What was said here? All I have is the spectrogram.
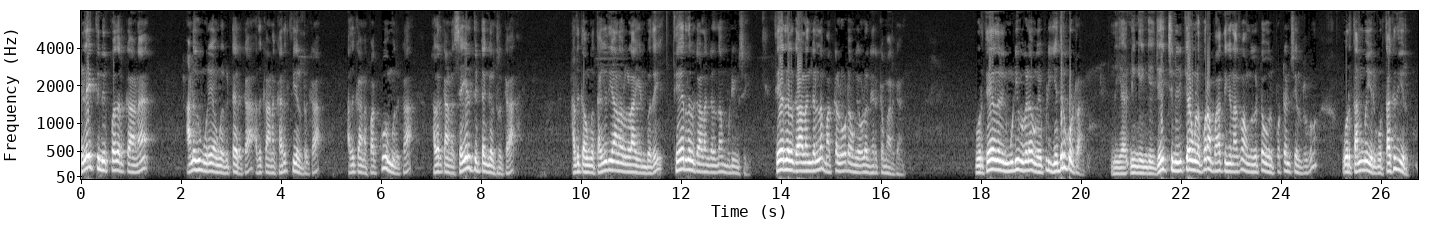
நிலைத்து நிற்பதற்கான அணுகுமுறை அவங்கக்கிட்ட இருக்கா? அதுக்கான கருத்தியல் இருக்கா? அதுக்கான பக்குவம் இருக்கா? அதற்கான செயல் திட்டங்கள் இருக்கா? அதுக்கு அவங்க தகுதியானவர்களா என்பதை தேர்தல் காலங்கள் தான் முடிவு செய்யும். தேர்தல் காலங்களில் மக்களோடு அவங்க எவ்வளோ நெருக்கமாக இருக்காங்க. ஒரு தேர்தலின் முடிவுகளை அவங்க எப்படி எதிர்கொள்கிறாங்க நீங்கள் நீங்கள் இங்கே ஜெயிச்சு நிற்கிறவங்கள பூரா பார்த்தீங்கன்னாக்கும் அவங்கக்கிட்ட ஒரு பொட்டன்ஷியல் இருக்கும். ஒரு தன்மை இருக்கும் ஒரு தகுதி இருக்கும்.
